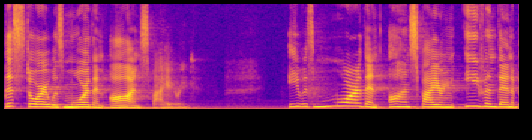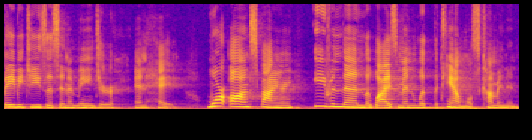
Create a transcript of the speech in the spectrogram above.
This story was more than awe inspiring. It was more than awe inspiring, even than a baby Jesus in a manger and hay. More awe inspiring, even than the wise men with the camels coming in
